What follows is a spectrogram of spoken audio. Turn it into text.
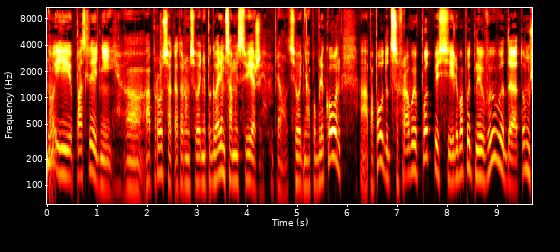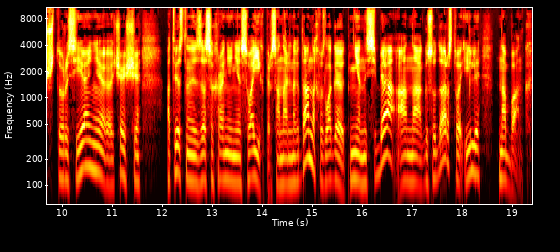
Ну и последний э, опрос, о котором сегодня поговорим, самый свежий, прямо вот сегодня опубликован, а, по поводу цифровой подписи и любопытные выводы о том, что россияне э, чаще ответственность за сохранение своих персональных данных возлагают не на себя, а на государство или на банк.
